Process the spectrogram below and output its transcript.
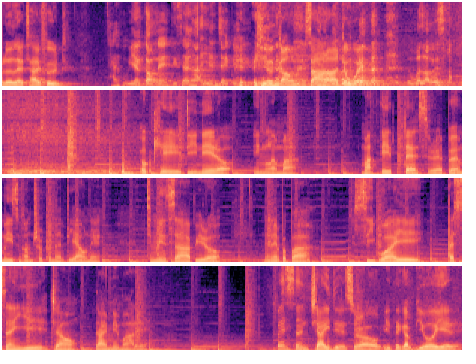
ယ်လိုလဲ Thai food ထိုင်ဖို့အရင်ကောင်းတယ်ဒီဆန်းကအရင်ကြိုက်တယ်အရင်ကောင်းတယ်စားတာတစ်ဝက်ဒီဝက်လောက်ပဲစား Okay ဒီနေ့တော့အင်္ဂလန်မှာမအေးသက်ဆိုရယ် Burmese entrepreneur တယောက်နဲ့ထမင်းစားပြီးတော့နည်းနည်းပါးပါးစီးပွားရေးပတ်စံရေးအကြောင်းတိုင်ပင်ပါတယ်ပတ်စံကြိုက်တယ်ဆိုတော့အေးသက်ကပြောရတယ်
